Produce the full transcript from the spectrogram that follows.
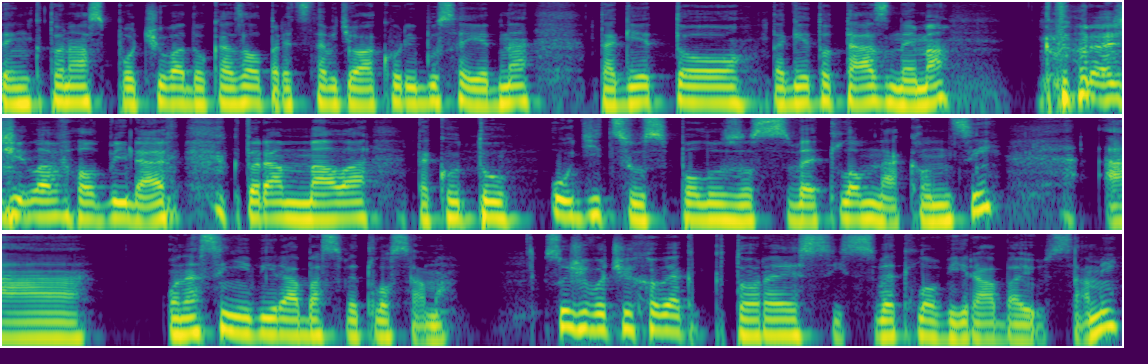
ten, kto nás počúva, dokázal predstaviť, o akú rybu sa jedná, tak je to, tak je to tá znema, ktorá žila v hlbinách, ktorá mala takú tú udicu spolu so svetlom na konci a ona si nevyrába svetlo sama. Sú živočíchovia, ktoré si svetlo vyrábajú sami,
